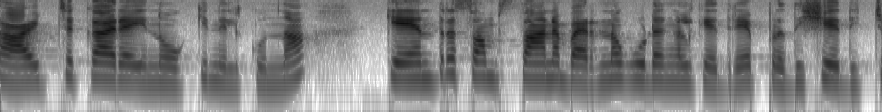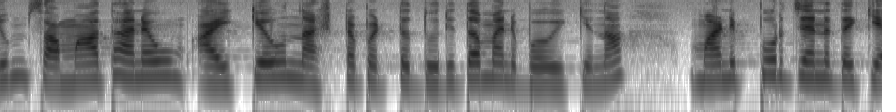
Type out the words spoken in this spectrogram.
കാഴ്ചക്കാരായി നോക്കി നിൽക്കുന്ന കേന്ദ്ര സംസ്ഥാന ഭരണകൂടങ്ങൾക്കെതിരെ പ്രതിഷേധിച്ചും സമാധാനവും ഐക്യവും നഷ്ടപ്പെട്ട് ദുരിതമനുഭവിക്കുന്ന മണിപ്പൂർ ജനതയ്ക്ക്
